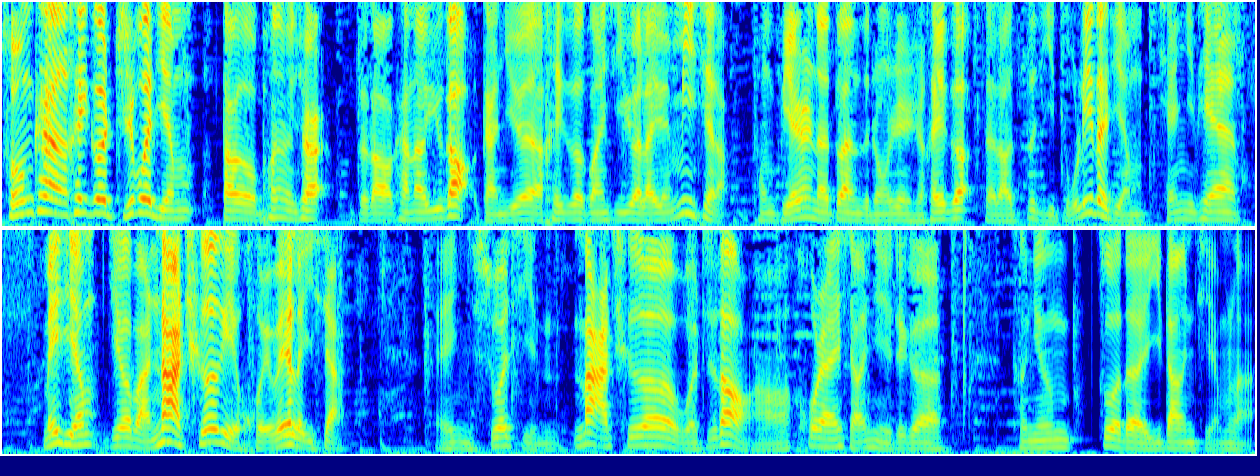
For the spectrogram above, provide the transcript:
从看黑哥直播节目到朋友圈，再到看到预告，感觉黑哥关系越来越密切了。从别人的段子中认识黑哥，再到自己独立的节目，前几天没节目就要把那车给回味了一下。哎，你说起那车，我知道啊，忽然想起这个曾经做的一档节目了，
